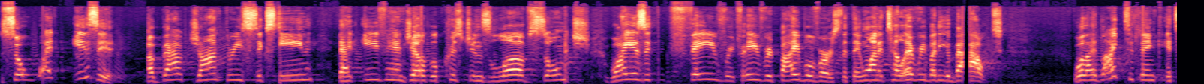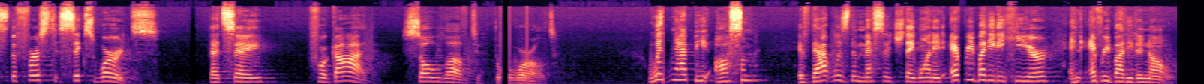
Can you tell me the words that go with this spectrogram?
So, what is it about John 3:16 that evangelical Christians love so much? Why is it their favorite favorite Bible verse that they want to tell everybody about? Well, I'd like to think it's the first 6 words that say for God so loved the world. Wouldn't that be awesome if that was the message they wanted everybody to hear and everybody to know?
